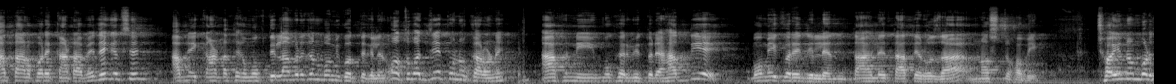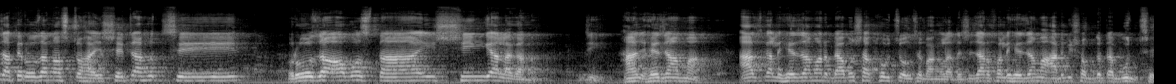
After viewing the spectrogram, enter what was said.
আর তারপরে কাঁটা বেঁধে গেছে। আপনি কাঁটা থেকে মুক্তি লাভের জন্য বমি করতে গেলেন। অথবা যে কোনো কারণে আপনি মুখের ভিতরে হাত দিয়ে বমি করে দিলেন, তাহলে তাতে রোজা নষ্ট হবে। ছয় নম্বর যাতে রোজা নষ্ট হয়, সেটা হচ্ছে রোজা অবস্থায় সিঙ্গা লাগানো। জি হ্যাঁ হেজামা। আজকাল হেজামার ব্যবসা খুব চলছে বাংলাদেশে, যার ফলে হেজামা আরবি শব্দটা বুঝছে।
